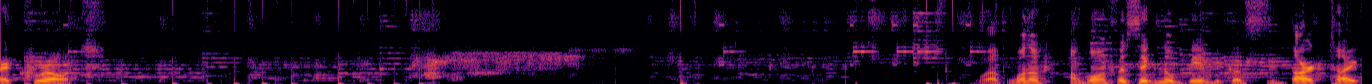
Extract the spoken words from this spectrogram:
Recruit. Well, I'm going, I'm going for Signal Beam because it's dark type.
